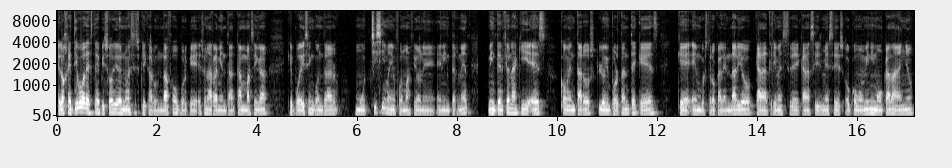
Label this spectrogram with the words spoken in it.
El objetivo de este episodio no es explicar un DAFO porque es una herramienta tan básica que podéis encontrar muchísima información en, en Internet. Mi intención aquí es comentaros lo importante que es que en vuestro calendario cada trimestre, cada seis meses o como mínimo cada año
